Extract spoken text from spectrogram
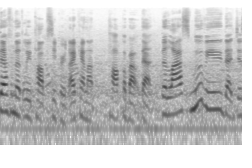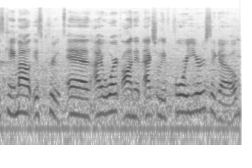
definitely top secret. I cannot talk about that. The last movie that just came out is Croods, and I worked on it actually four years ago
